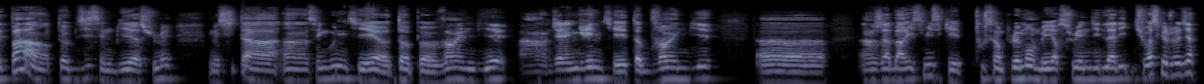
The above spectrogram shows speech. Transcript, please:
peut-être pas un top 10 NBA assumé, mais si t'as un Sengun qui est euh, top 20 NBA, un Jalen Green qui est top 20 NBA, euh, un Jabari Smith qui est tout simplement le meilleur 3 de la ligue, tu vois ce que je veux dire?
